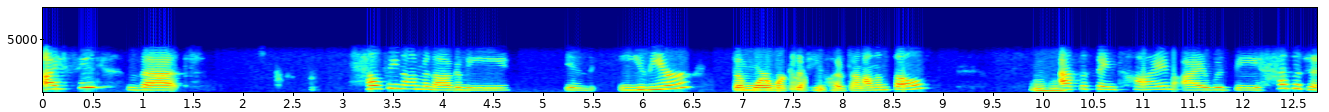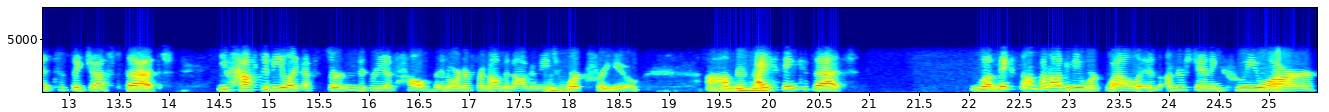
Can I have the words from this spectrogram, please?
I think that healthy non monogamy is easier the more work that people have done on themselves. Mm-hmm. At the same time, I would be hesitant to suggest that you have to be like a certain degree of health in order for non monogamy mm-hmm. to work for you. Um, mm-hmm. I think that what makes non monogamy work well is understanding who you are,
